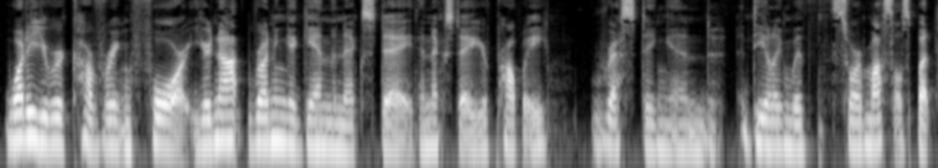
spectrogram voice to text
what are you recovering for? You're not running again the next day. The next day, you're probably resting and dealing with sore muscles. But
